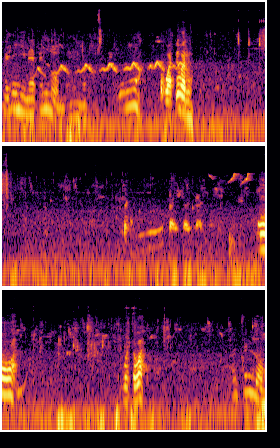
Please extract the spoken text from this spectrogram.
เป็นนี่แม่เป็นหนุ่มขวดด้วยมันตายตายตายโอ้ขวดแต่ว่ามันเป็นหนุ่ม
